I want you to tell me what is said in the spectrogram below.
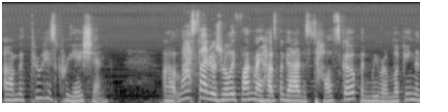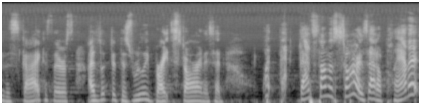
um, through his creation. Uh, last night it was really fun. My husband got out his telescope and we were looking in the sky because there was. I looked at this really bright star and I said, "What? That, that's not a star. Is that a planet?"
